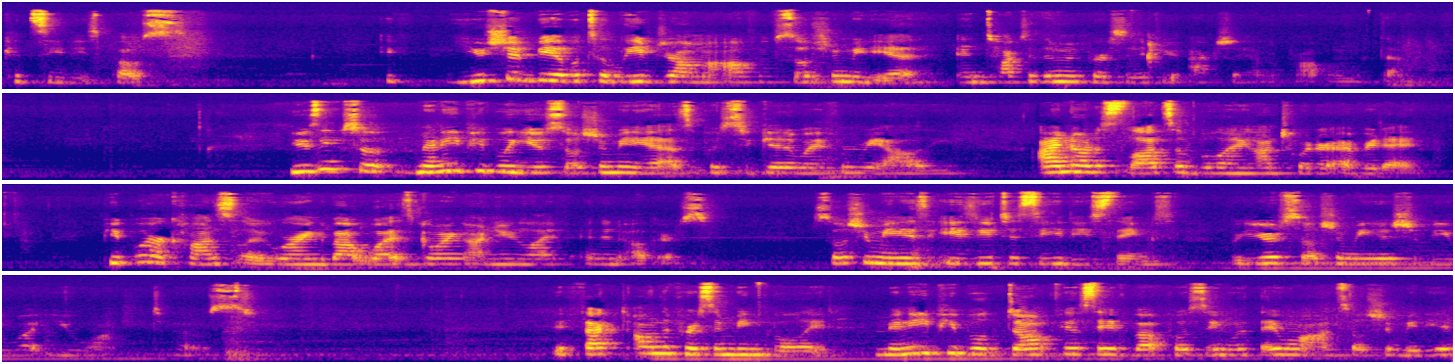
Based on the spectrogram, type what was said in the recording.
could see these posts you should be able to leave drama off of social media and talk to them in person if you actually have a problem with them. Using so many people use social media as a place to get away from reality. I notice lots of bullying on Twitter every day. People are constantly worrying about what is going on in your life and in others. Social media is easy to see these things, but your social media should be what you want to post. The effect on the person being bullied. Many people don't feel safe about posting what they want on social media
